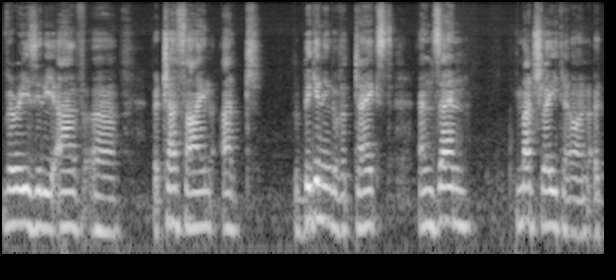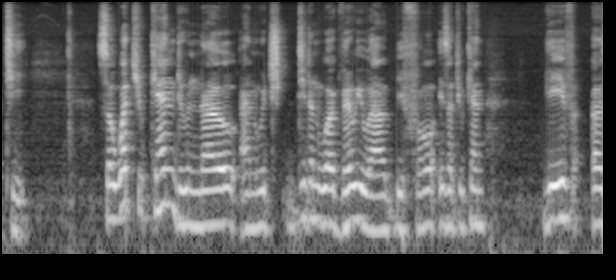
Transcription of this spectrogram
very easily have uh, a cha sign at the beginning of a text and then much later on a T. So what you can do now and which didn't work very well before is that you can give a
